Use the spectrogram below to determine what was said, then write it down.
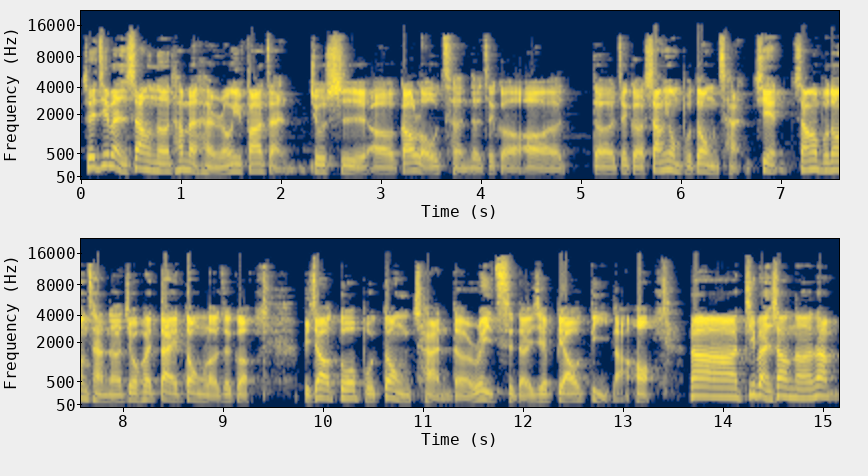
所以基本上呢，他们很容易发展，就是呃高楼层的这个呃。的这个商用不动产建商用不动产呢，就会带动了这个比较多不动产的 REITs 的一些标的了哈。那基本上呢，那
